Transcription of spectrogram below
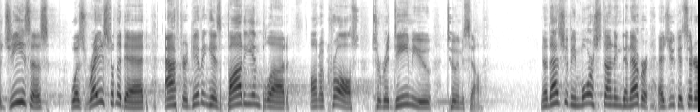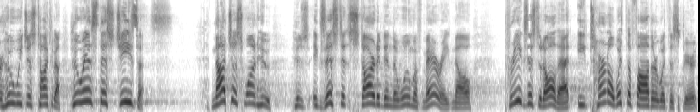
Jesus was raised from the dead after giving his body and blood on a cross to redeem you to himself. Now, that should be more stunning than ever as you consider who we just talked about. Who is this Jesus? Not just one who, whose existence started in the womb of Mary. No, pre existed all that, eternal with the Father, with the Spirit,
